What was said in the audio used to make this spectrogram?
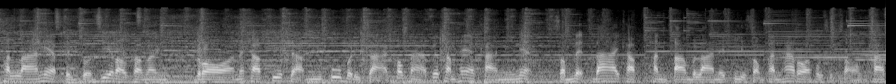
3,000 ล้านเนี่ยเป็นส่วนที่เรากำลังรอนะครับที่จะมีผู้บริจาคเข้ามาเพื่อทำให้อาคารนี้เนี่ยสำเร็จได้ครับทันตามเวลาในปี 2562 ครับ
